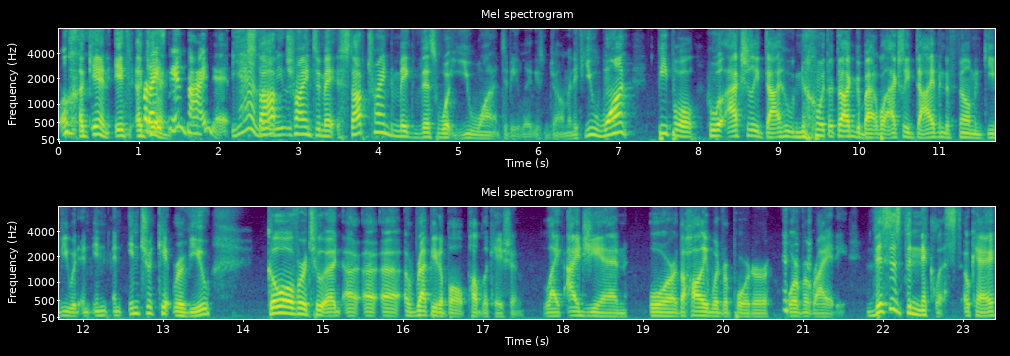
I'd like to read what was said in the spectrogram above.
level. Again, if but I stand behind it. Yeah, stop I mean, trying to make stop trying to make this what you want it to be, ladies and gentlemen. If you want people who will actually die, who know what they're talking about, will actually dive into film and give you an an, an intricate review, go over to a, a, a, a reputable publication like IGN or the Hollywood Reporter or Variety. this is the Nick list, okay?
